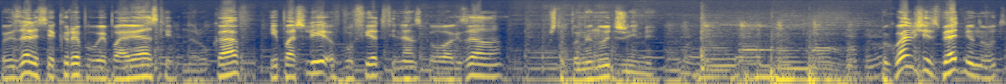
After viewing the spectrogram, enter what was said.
повязали себе крэповые повязки на рукав и пошли в буфет финляндского вокзала, чтобы помянуть Джимми. Буквально через пять минут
